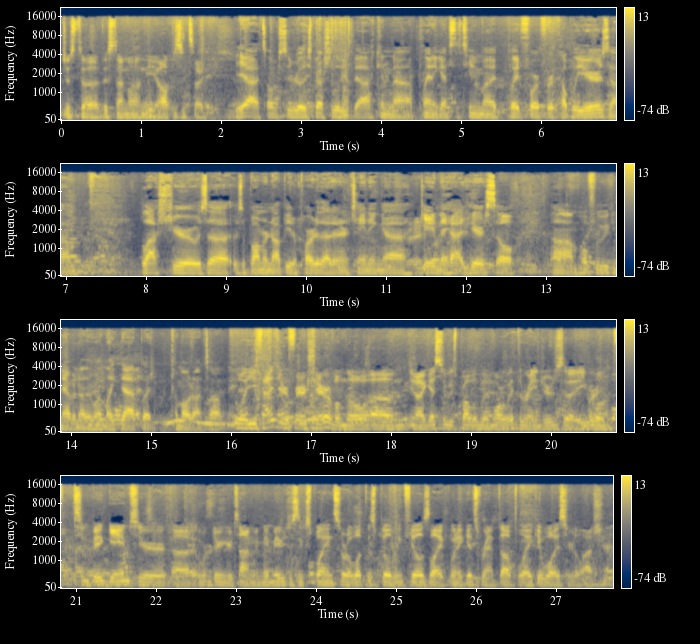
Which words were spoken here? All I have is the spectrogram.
just uh, this time on the opposite side Yeah, it's obviously really special to be back and uh, playing against the team I played for for a couple of years. Um, last year it was a it was a bummer not being a part of that entertaining uh, game they had here. So um, hopefully we can have another one like that, but come out on top. well you've had your fair share of them though um, you know I guess it was probably more with the Rangers uh, you were in some big games here uh, during your time I mean maybe just explain sort of what this building feels like when it gets ramped up like it was here last year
